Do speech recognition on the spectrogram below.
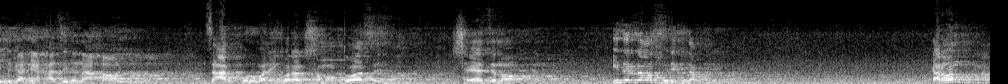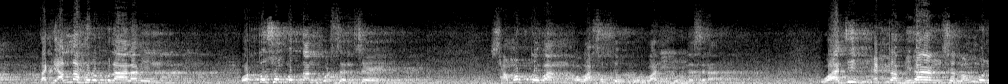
ঈদগাহে হাজির না হয়, যার কোরবানি করার সামর্থ্য আছে, সে যেন ঈদের নামাজ পড়ে কিতাব কারণ তাকে আল্লাহ রব্বুল্লাহ আলমিন অর্থ সম্পদ দান করছেন? সে সামর্থ্যবান হওয়া সত্ত্বেও কোরবানি করতেছে না। ওয়াজিব একটা বিধান সে লঙ্ঘন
